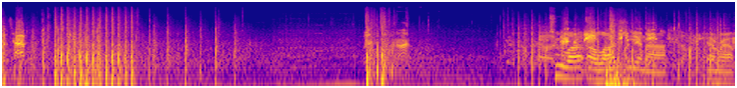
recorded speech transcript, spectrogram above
What's happening? What is going on? Two lo- a Logi and a MRAP.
